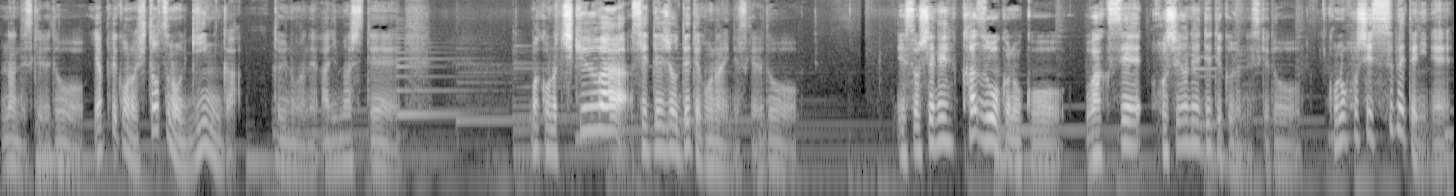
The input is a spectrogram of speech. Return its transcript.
なんですけれどやっぱりこの一つの銀河というのがねありましてまあ、この地球は設定上出てこないんですけれどえそしてね数多くのこう惑星星がね出てくるんですけどこの星全てにね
